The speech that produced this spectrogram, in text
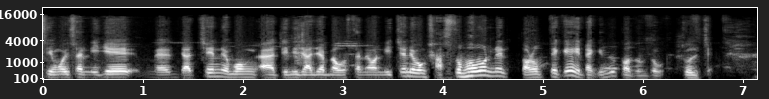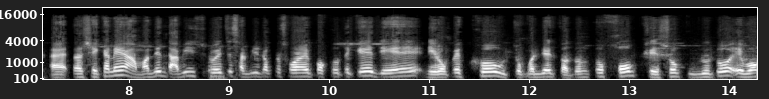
সিএমওই স্যার নিজে যাচ্ছেন এবং তিনি যা যা ব্যবস্থা নেওয়া নিচ্ছেন এবং স্বাস্থ্য ভবনের তরফ থেকে এটা কিন্তু তদন্ত চলছে। তা সেখানে আমাদের দাবি রয়েছে সার্ভিস ডক্টর সরাইয়ের পক্ষ থেকে যে নিরপেক্ষ উচ্চ পর্যায়ের তদন্ত হোক, শেষ হোক, দ্রুত এবং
